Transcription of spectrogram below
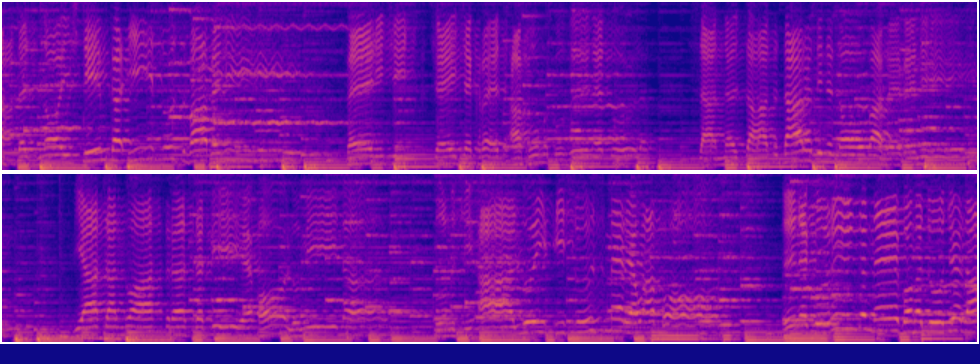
Astăzi noi știm că Isus va veni. Fericiți cei ce cred acum cuvântul. S-a înălțat, dar din nou va reveni. Viața noastră să fie o lumină Cum și a lui Isus mereu a fost. În curând ne vom duce la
